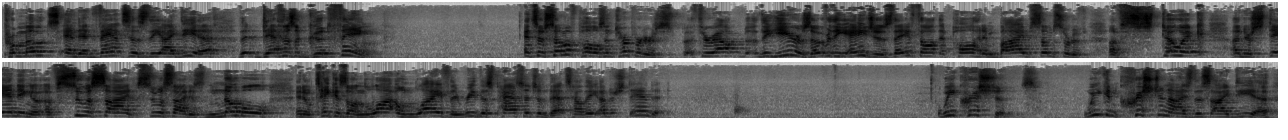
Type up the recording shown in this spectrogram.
promotes and advances the idea that death is a good thing. And so some of Paul's interpreters throughout the years, over the ages, they've thought that Paul had imbibed some sort of, of stoic understanding of, of suicide. Suicide is noble and he'll take his own, li- own life. They read this passage and that's how they understand it. We Christians, we can Christianize this idea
